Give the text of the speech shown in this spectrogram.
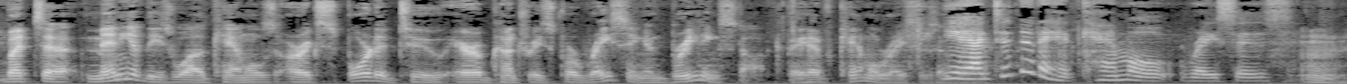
But uh, many of these wild camels are exported to Arab countries for racing and breeding stock. They have camel races. Yeah, I there. did know they had camel races. Mm.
